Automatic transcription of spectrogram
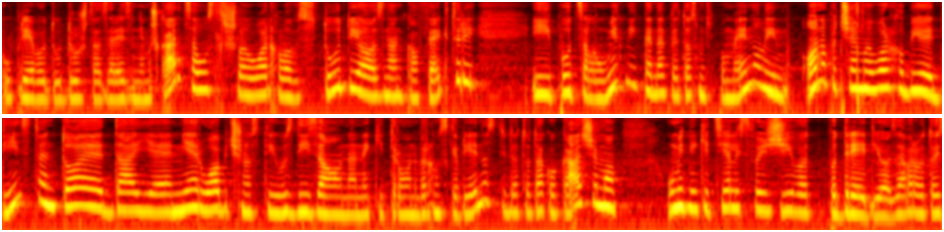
u prijevodu Društva za rezanje muškarca, ušla u Warholov studio znan kao Factory i pucala umjetnika, dakle to smo spomenuli. Ono po čemu je Warhol bio jedinstven to je da je mjeru običnosti uzdizao na neki tron vrhunske vrijednosti, da to tako kažemo umjetnik je cijeli svoj život podredio, zapravo to je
